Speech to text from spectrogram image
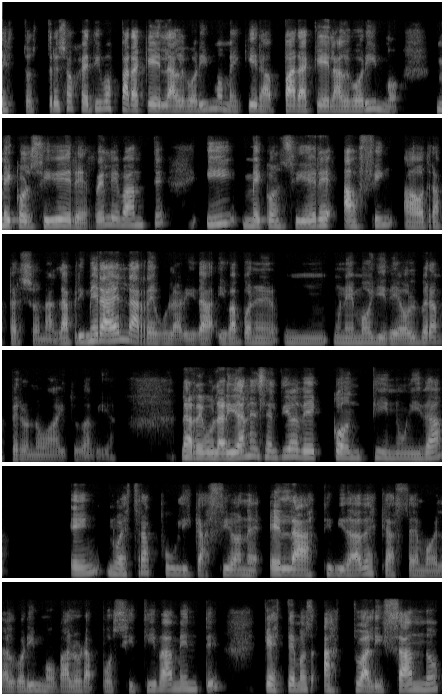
estos tres objetivos para que el algoritmo me quiera, para que el algoritmo me considere relevante y me considere afín a otras personas. La primera es la regularidad, va a poner un, emoji de Olbran, pero no hay todavía. La regularidad en el sentido de continuidad en nuestras publicaciones, en las actividades que hacemos. El algoritmo valora positivamente que estemos actualizando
